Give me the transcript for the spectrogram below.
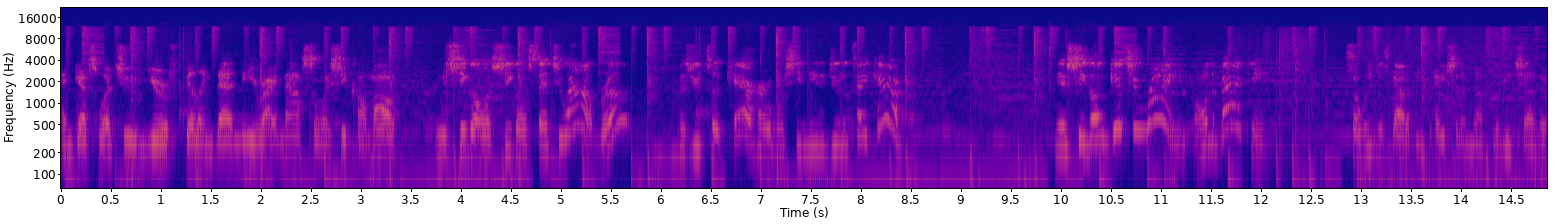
And guess what? You you're feeling that need right now. So when she come off, she gonna she gonna set you out, bro. Because mm-hmm. you took care of her when she needed you to take care of her. And she gonna get you right on the back end. So we just got to be patient enough with each other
